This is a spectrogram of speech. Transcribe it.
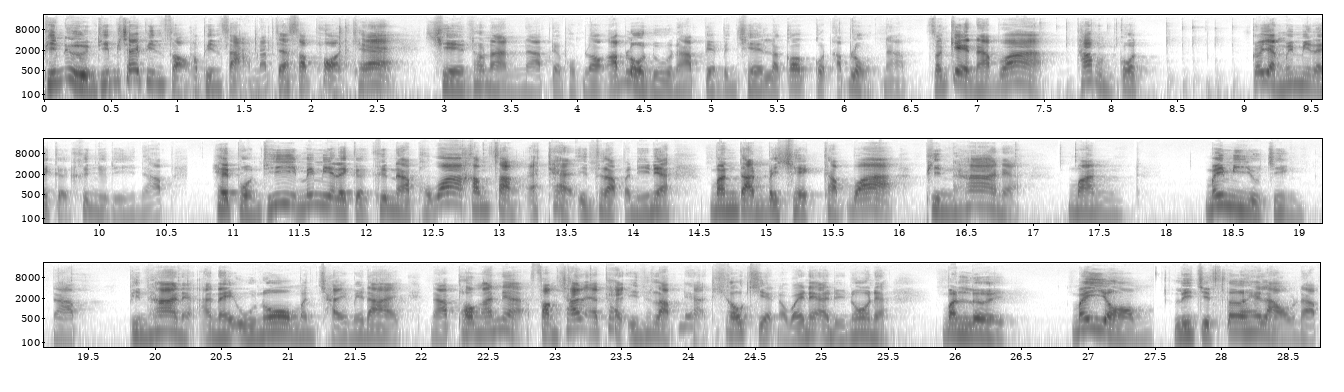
พินอื่นที่ไม่ใช่พิน2กับพิน3นะครับจะ support แค่ เชนเท่านั้นนะครับ เดี๋ยวผมลองอัปโหลดดูนะครับ เปลี่ยนเป็นเชนแล้วก็กดอัปโหลดนะครับ สังเกตนะครับว่าถ้าผมกดก็ยังไม่มีอะไรเกิดขึ้นอยู่ดีนะครับ เหตุผลที่ไม่มีอะไรเกิดขึ้นนะเพราะว่าคำสั่ง attack interrupt อันนี้เนี่ย มันดันไปเช็คครับว่าพิน5เนี่ย มันไม่มีอยู่จริงนะครับพิน5เนี่ยใน Uno มันใช้ไม่ได้นะเพราะงั้นเนี่ยฟังก์ชัน attack interrupt เนี่ยที่เขาเขียนเอาไว้ใน Arduino เนี่ย มันเลยไม่ยอม register ให้เรานะครับ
